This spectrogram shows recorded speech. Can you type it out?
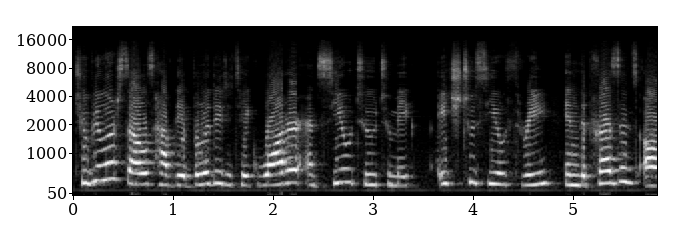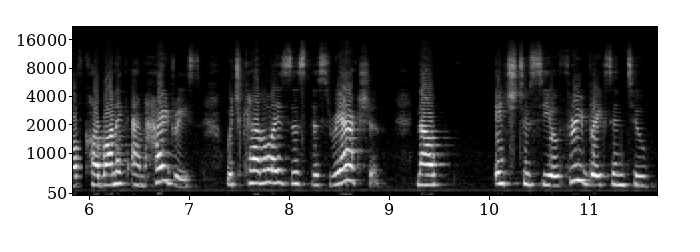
Tubular cells have the ability to take water and CO2 to make H2CO3 in the presence of carbonic anhydrase, which catalyzes this reaction. Now, H2CO3 breaks into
